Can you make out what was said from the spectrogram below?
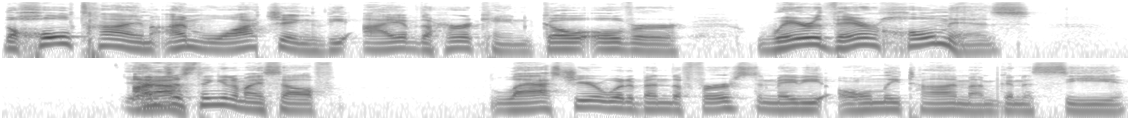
the whole time I'm watching the eye of the hurricane go over where their home is. Yeah. I'm just thinking to myself, last year would have been the first and maybe only time I'm going to see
